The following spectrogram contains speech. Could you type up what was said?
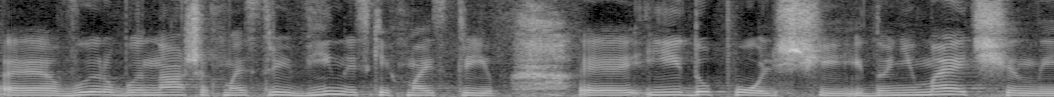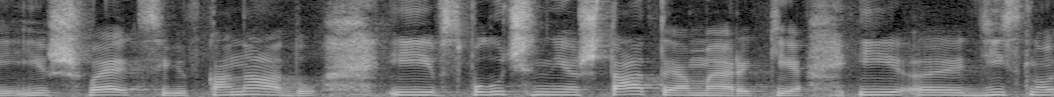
е, вироби наших майстрів, вінницьких майстрів е, і до Польщі, і до Німеччини, і Швецію, і в Канаду, і в Сполучені Штати Америки. І дійсно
